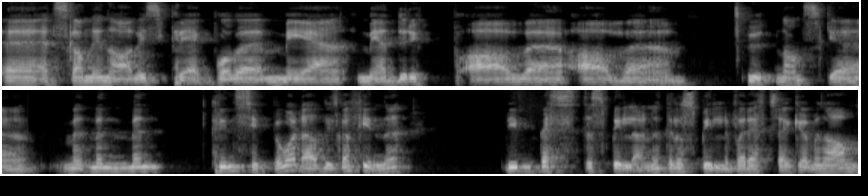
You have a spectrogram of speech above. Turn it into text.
eh, et skandinavisk preg på det med, med drypp av, av uh, utenlandske men, men, men, prinsippet vårt er at vi skal finne de beste spillerne til å spille for FC København.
